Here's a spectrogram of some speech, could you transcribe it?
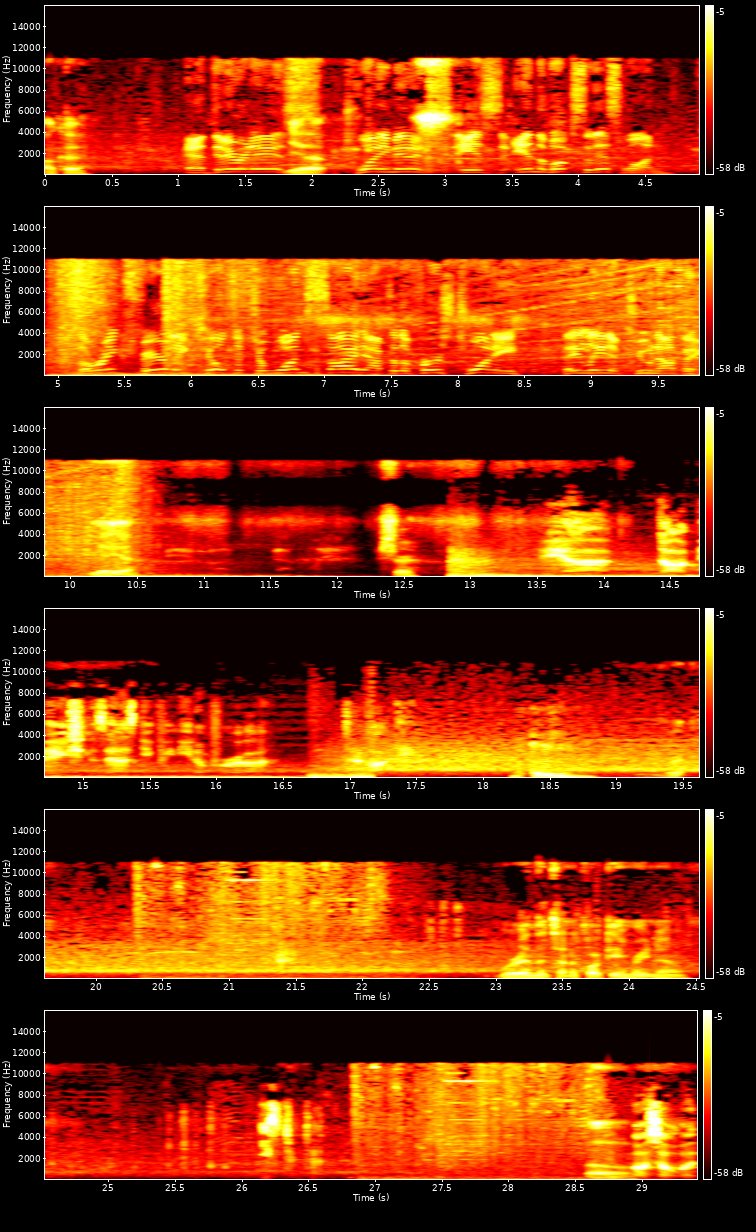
Okay. And there it is. Yeah. 20 minutes is in the books of this one. The rink fairly tilted to one side after the first 20. They lead it 2 nothing. Yeah, yeah. Sure. The uh, Dog Nation is asking if you need him for a 10 o'clock game. We're, we're in the 10 o'clock game right now. Oh. Oh, so what?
